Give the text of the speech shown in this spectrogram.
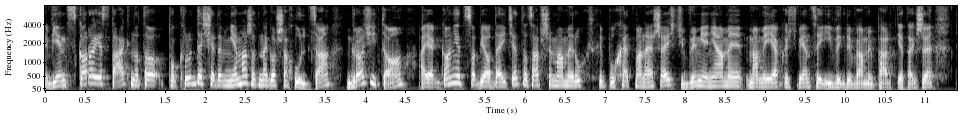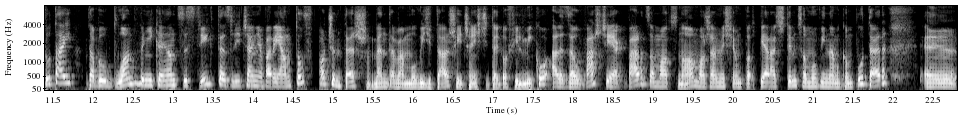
Więc skoro jest tak, no to po król d7 nie ma żadnego szachulca, grozi to, a jak goniec sobie odejdzie, to zawsze mamy ruch typu hetman e6, wymieniamy, mamy jakość więcej i wygrywamy partię. Także tutaj to był błąd wynikający stricte z liczenia wariantów, o czym też będę wam mówić w dalszej części tego filmiku, ale zauważcie jak bardzo mocno możemy się podpierać tym, co mówi nam komputer, yy,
